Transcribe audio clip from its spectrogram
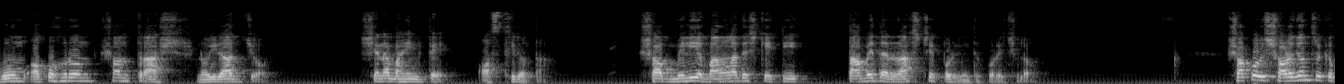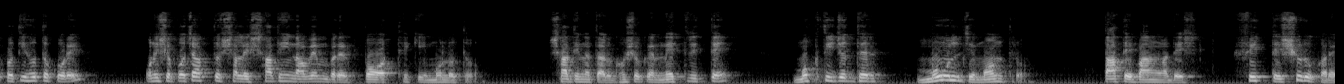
গুম, অপহরণ, সন্ত্রাস, নৈরাজ্য, সেনাবাহিনীতে অস্থিরতা, সব মিলিয়ে বাংলাদেশকে একটি তাবেদার রাষ্ট্রে পরিণত করেছিল। সকল ষড়যন্ত্রকে প্রতিহত করে উনিশশো পঁচাত্তর সালে সাতই নভেম্বরের পর থেকে মূলত স্বাধীনতার ঘোষকের নেতৃত্বে মুক্তিযুদ্ধের মূল যে মন্ত্র তাতে বাংলাদেশ ফিরতে শুরু করে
